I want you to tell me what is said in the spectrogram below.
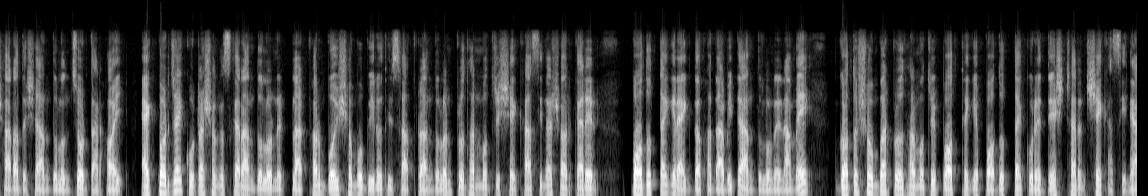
সারা দেশে আন্দোলন জোরদার হয়। এক পর্যায়ে কোটা সংস্কার আন্দোলনের প্ল্যাটফর্ম বৈষম্য বিরোধী ছাত্র আন্দোলন প্রধানমন্ত্রী শেখ হাসিনা সরকারের পদত্যাগের এক দফা দাবিতে আন্দোলনে নামে। গত সোমবার প্রধানমন্ত্রীর পদ থেকে পদত্যাগ করে দেশ ছাড়েন শেখ হাসিনা।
